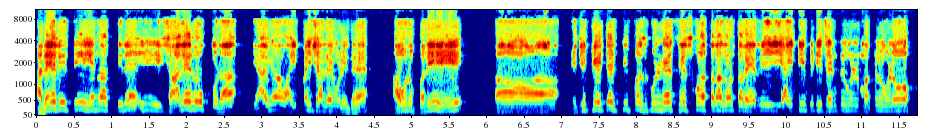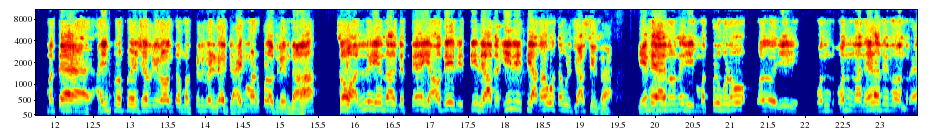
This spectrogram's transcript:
ಅದೇ ರೀತಿ ಏನಾಗ್ತಿದೆ, ಈ ಶಾಲೆನೂ ಕೂಡ ಯಾವ್ಯಾವ ಐಪೈ ಶಾಲೆಗಳಿದೆ, ಅವರು ಬರೀ ಎಜುಕೇಟೆಡ್ ಪೀಪಲ್ಸ್ ಗಳನ್ನೇ ಸೇರ್ಸ್ಕೊಳ್ಳೋ ತರ ನೋಡ್ತಾರೆ. ಎಲ್ಲಿ I T P T centre ಮಕ್ಕಳುಗಳು, ಮತ್ತೆ ಹೈ ಪ್ರೊಫೆಷನಲ್ ಇರುವಂತ ಮಕ್ಕಳುಗಳನ್ನೇ ಜಾಯಿನ್ ಮಾಡ್ಕೊಳ್ಳೋದ್ರಿಂದ ಸೊ ಅಲ್ಲಿ ಏನಾಗುತ್ತೆ, ಯಾವುದೇ ರೀತಿ ಈ ರೀತಿ ಅನಾಹುತಗಳು ಜಾಸ್ತಿ ಸರ್ ಏನೇ ಆದ್ರೂ ಈ ಮಕ್ಕಳುಗಳು ಈ ಒಂದ್ ಒಂದ್ ನಾನು ಹೇಳೋದೇನು ಅಂದ್ರೆ,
